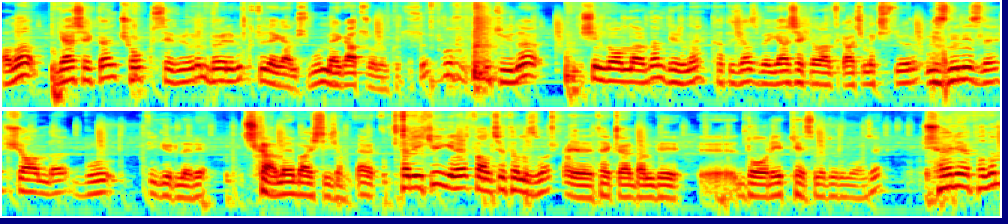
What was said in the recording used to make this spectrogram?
Ama gerçekten çok seviyorum. Böyle bir kutuyla gelmiş. Bu Megatron'un kutusu. Bu kutuyu da şimdi onlardan birine katacağız ve gerçekten artık açmak istiyorum. İzninizle şu anda bu figürleri çıkarmaya başlayacağım. Evet. Tabii ki yine falçatamız var. Ee, tekrardan bir e, doğrayıp kesme durumu olacak. Şöyle yapalım.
